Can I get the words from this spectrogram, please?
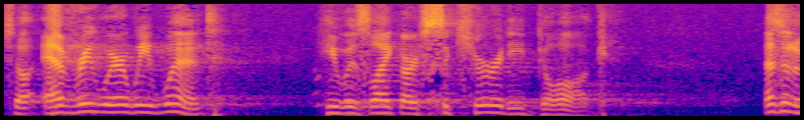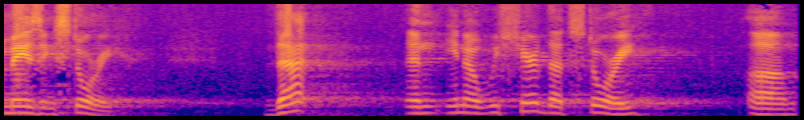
So everywhere we went, he was like our security dog. That's an amazing story. That, and you know, we shared that story um,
